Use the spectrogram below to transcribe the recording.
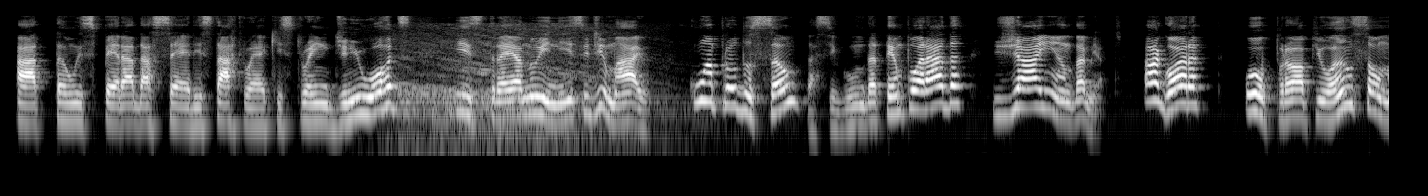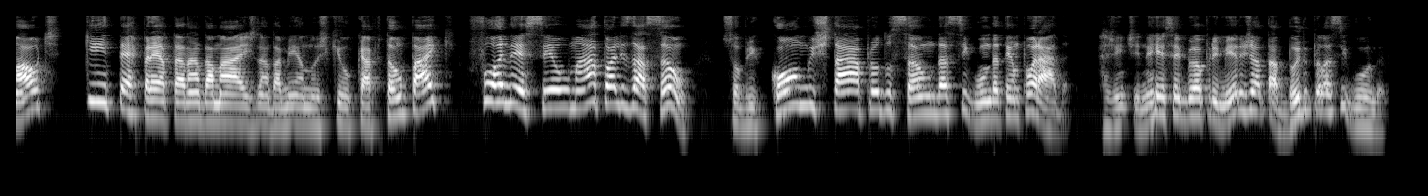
A tão esperada série Star Trek Strange New Worlds estreia no início de maio, com a produção da segunda temporada já em andamento. Agora, o próprio Anson Malt, que interpreta nada mais nada menos que o Capitão Pike, forneceu uma atualização sobre como está a produção da segunda temporada. A gente nem recebeu a primeira e já está doido pela segunda.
